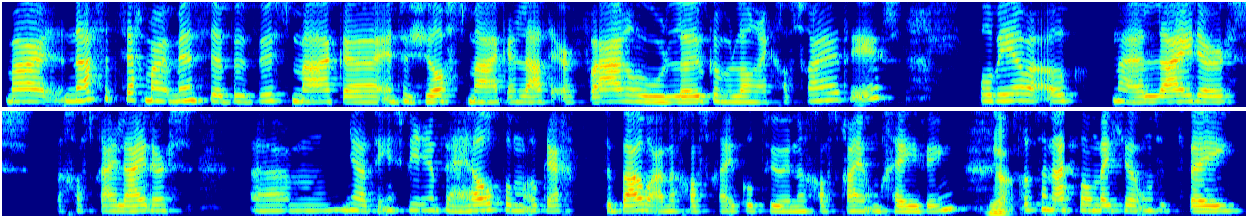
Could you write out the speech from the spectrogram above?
maar naast het zeg maar mensen bewust maken, enthousiast maken en laten ervaren hoe leuk en belangrijk gastvrijheid is, proberen we ook nou, leiders, gastvrij leiders, um, ja, te inspireren en te helpen om ook echt te bouwen aan een gastvrije cultuur en een gastvrije omgeving. Ja. Dus dat zijn eigenlijk wel een beetje onze twee,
